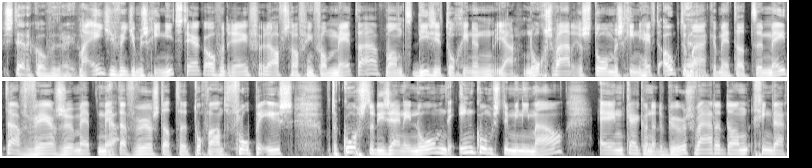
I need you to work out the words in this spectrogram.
sterk overdreven. Maar eentje vind je misschien niet sterk overdreven. De afstraffing van Meta. Want die zit toch in een ja, nog zwaardere storm. Misschien heeft ook te ja. maken met dat uh, metaversum. Met metaverse dat uh, toch wel aan het floppen is. Want de kosten die zijn enorm. De inkomsten minimaal. En kijken we naar de beurswaarde. Dan ging daar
